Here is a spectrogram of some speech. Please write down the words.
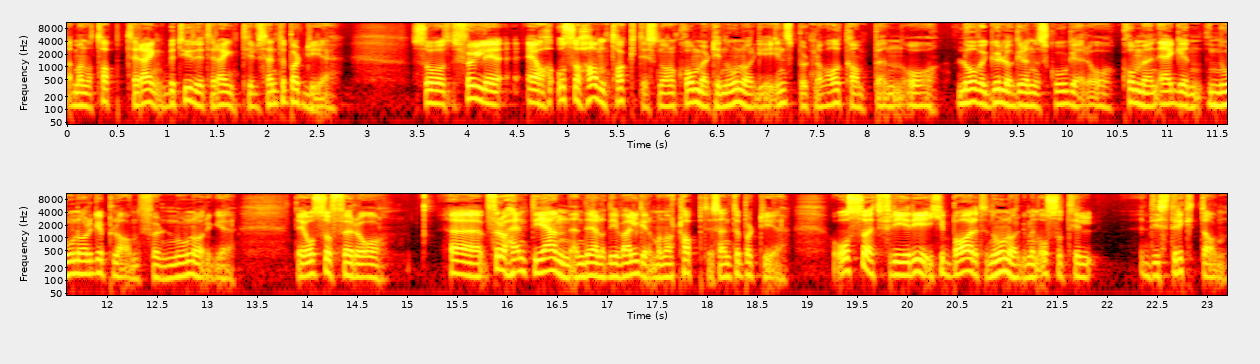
der man har tapt terreng, betydelig terreng til Senterpartiet. Så selvfølgelig er også han taktisk når han kommer til Nord-Norge i innspurten av valgkampen og lover gull og grønne skoger og kommer med en egen Nord-Norge-plan for Nord-Norge det er også for å, eh, for å hente igjen en del av de velgere man har tapt til Senterpartiet. Og også et frieri, ikke bare til Nord-Norge, men også til distriktene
